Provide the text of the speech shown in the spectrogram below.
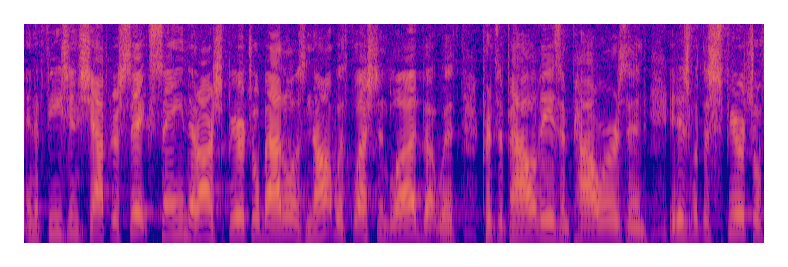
in Ephesians chapter 6, saying that our spiritual battle is not with flesh and blood, but with principalities and powers, and it is with the spiritual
